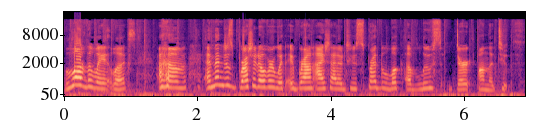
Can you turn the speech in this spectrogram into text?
love the way it looks. Um, and then just brush it over with a brown eyeshadow to spread the look of loose dirt on the tooth.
